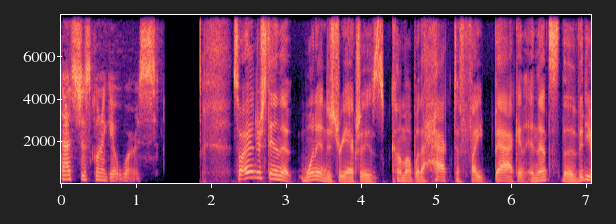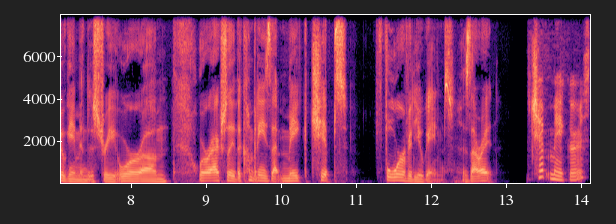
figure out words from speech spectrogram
That's just going to get worse. So I understand that one industry actually has come up with a hack to fight back, and, and that's the video game industry, or um, or actually the companies that make chips for video games. Is that right? Chip makers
